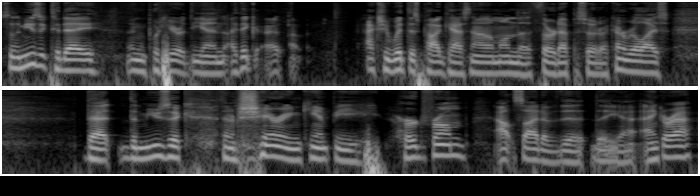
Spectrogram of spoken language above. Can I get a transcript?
So the music today I'm gonna put here at the end. I think I, I, actually with this podcast now I'm on the third episode. I kind of realize that the music that I'm sharing can't be heard from outside of the the uh, Anchor app.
